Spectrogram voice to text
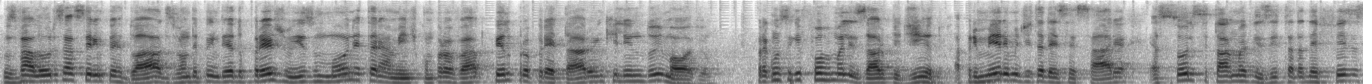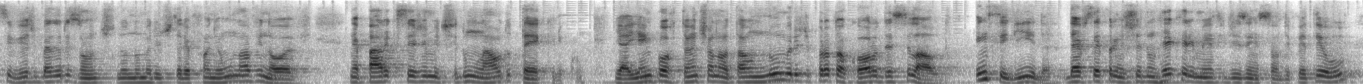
Os valores a serem perdoados vão depender do prejuízo monetariamente comprovado pelo proprietário ou inquilino do imóvel. Para conseguir formalizar o pedido, a primeira medida necessária é solicitar uma visita da Defesa Civil de Belo Horizonte, no número de telefone 199, né, para que seja emitido um laudo técnico. E aí é importante anotar o número de protocolo desse laudo. Em seguida, deve ser preenchido um requerimento de isenção do IPTU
